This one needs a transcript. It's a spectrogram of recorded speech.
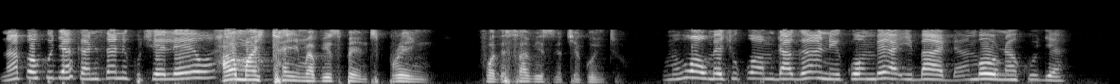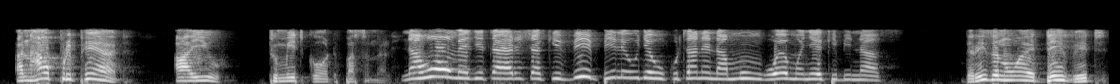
unapokuja kanisani kuchelewa how much time have you spent praying for the service that you're going to? huwa umechukua muda gani kuombea ibada ambayo unakuja And how prepared are you to meet God personally? na huwa umejitayarisha kivipi ili uje ukutane na mungu wewe mwenyewe kibinafsi The reason why David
